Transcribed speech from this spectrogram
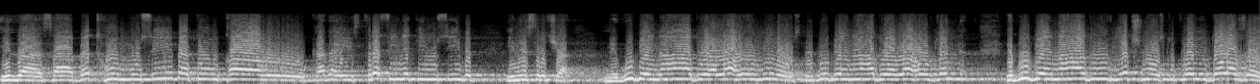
Iza sabethum musibetun kalu Kada je istrefi neki musibet i nesreća Ne gube nadu Allahu milost Ne gube nadu Allahu džennet Ne gube nadu vječnost u koju dolaze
